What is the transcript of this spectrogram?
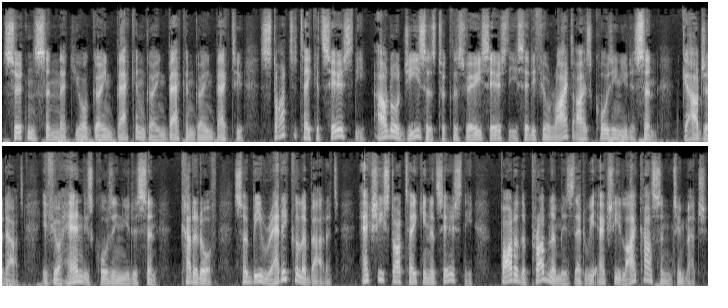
certain sin that you're going back and going back and going back to, start to take it seriously. Our Lord Jesus took this very seriously. He said, If your right eye is causing you to sin, gouge it out. If your hand is causing you to sin, cut it off. So be radical about it. Actually start taking it seriously. Part of the problem is that we actually like our sin too much,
